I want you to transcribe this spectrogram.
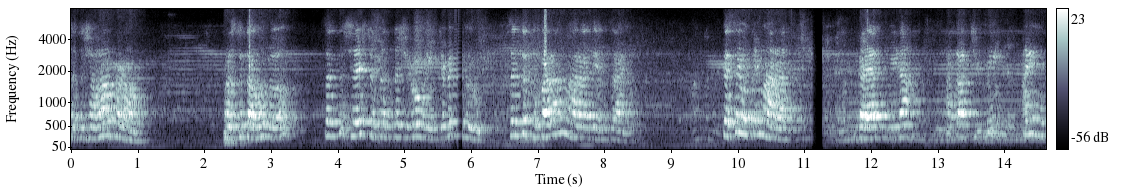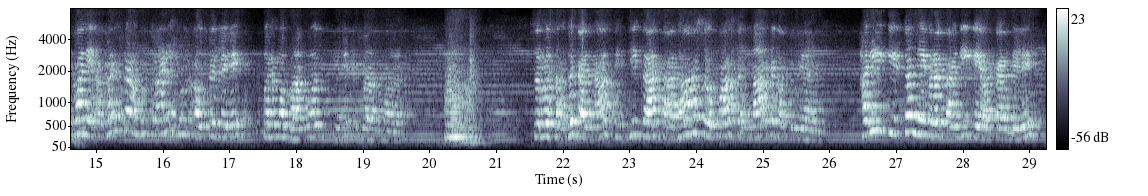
सतशहा प्रणाम प्रस्तुत आहोत संत श्रेष्ठ संत शिरोमणी जगद्गुरु संत तुकाराम महाराज यांचा आहे. कसे होते महाराज? गळ्यात विणा हातात चिपळी आणि मुखाने अखंड अमृतवाणी घेऊन अवतरलेले परम भागवत म्हणजे तुकाराम महाराज. सर्व साधकांना सिद्धीचा साधा सोपा सन्मार्ग दाखविले आहे. हरी कीर्तन हे व्रत अंगी आकार दिले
